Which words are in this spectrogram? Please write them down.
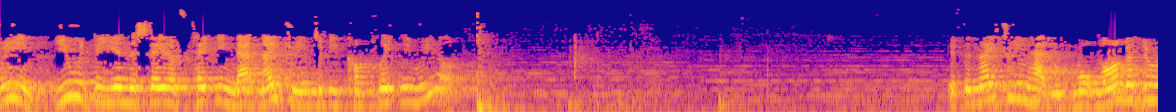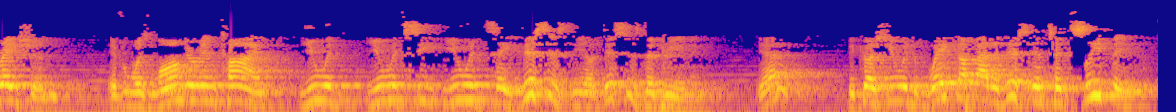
dream? You would be in the state of taking that night dream to be completely real. If the night dream had longer duration, if it was longer in time, you would you would see you would say this is the this is the dreaming. Yeah? Because you would wake up out of this into sleeping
